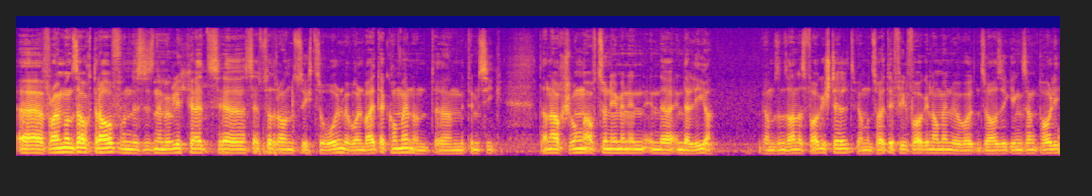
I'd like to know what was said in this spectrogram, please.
äh, freuen wir uns auch drauf und es ist eine Möglichkeit, Selbstvertrauen sich zu holen. Wir wollen weiterkommen und äh, mit dem Sieg dann auch Schwung aufzunehmen in, in, der, in der Liga. Wir haben es uns anders vorgestellt, wir haben uns heute viel vorgenommen, wir wollten zu Hause gegen St. Pauli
